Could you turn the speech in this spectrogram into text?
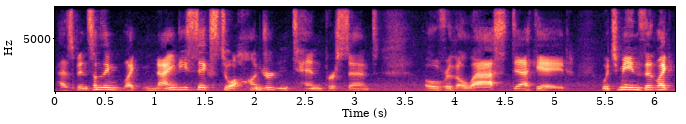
has been something like 96 to 110 percent over the last decade, which means that like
